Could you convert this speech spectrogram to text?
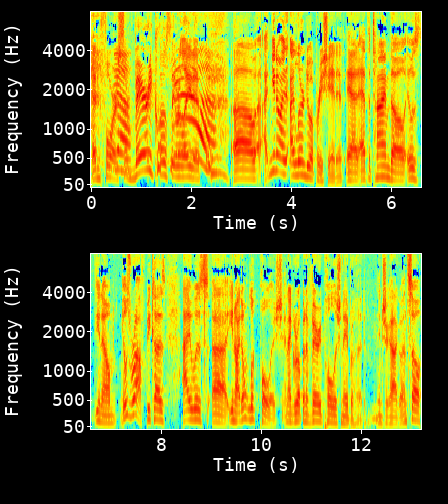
and force Yeah. are very closely related. Uh, I- you know, I, I learned to appreciate it. And at the time, though, it was you know it was rough because I was uh, you know I don't look Polish, and I grew up in a very Polish neighborhood in Chicago, and so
